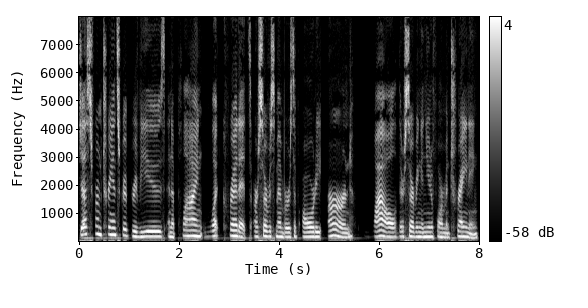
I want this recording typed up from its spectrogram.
just from transcript reviews and applying what credits our service members have already earned while they're serving in uniform and training.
